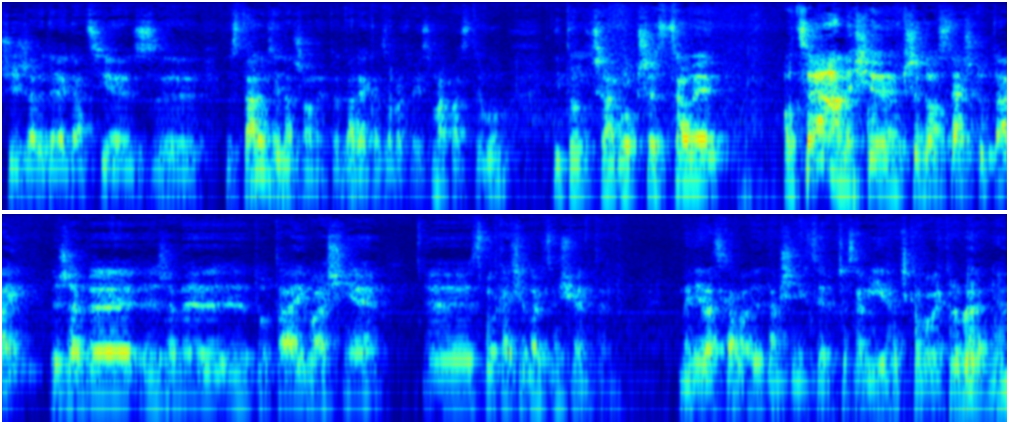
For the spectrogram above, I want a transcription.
Przyjeżdżały delegacje z, ze Stanów Zjednoczonych, to daleko, zobacz, to jest mapa z tyłu i to trzeba było przez cały ocean się przedostać tutaj, żeby, żeby tutaj właśnie e, spotkać się z Ojcem Świętym. My nieraz nam się nie chce czasami jechać kawałek rowerem, nie?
